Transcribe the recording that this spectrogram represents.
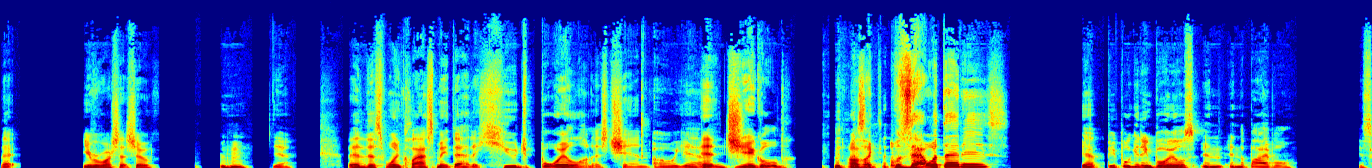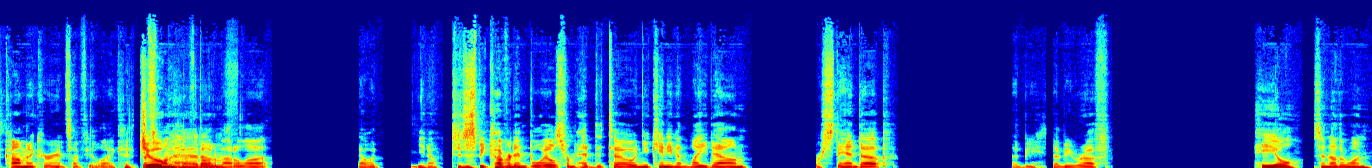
That you ever watch that show? Mm-hmm. yeah. They had this one classmate that had a huge boil on his chin oh yeah and it jiggled. I was like, was that what that is? yeah people getting boils in in the bible is a common occurrence i feel like that's Job one that i've had thought 'em. about a lot that would you know to just be covered in boils from head to toe and you can't even lay down or stand up that'd be that'd be rough hail is another one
